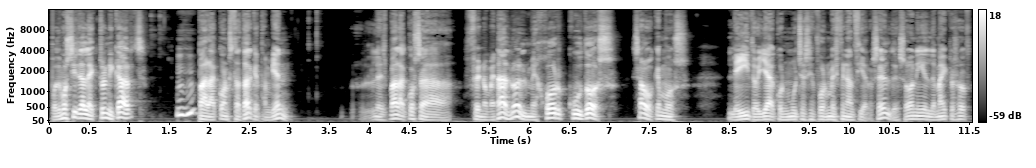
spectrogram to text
podemos ir a Electronic Arts para constatar que también les va la cosa fenomenal, ¿no? El mejor Q2. Es algo que hemos leído ya con muchos informes financieros, ¿eh? el de Sony, el de Microsoft.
